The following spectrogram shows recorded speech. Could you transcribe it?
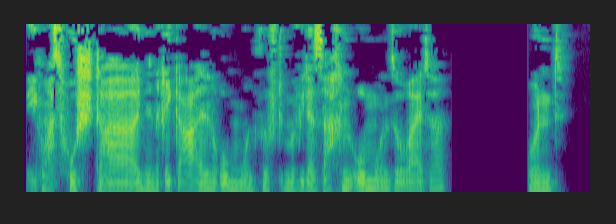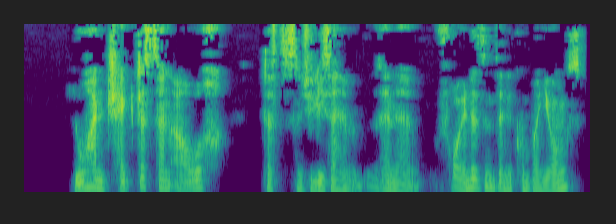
Irgendwas huscht da in den Regalen rum und wirft immer wieder Sachen um und so weiter. Und Johann checkt das dann auch, dass das natürlich seine, seine Freunde sind, seine Kompagnons.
